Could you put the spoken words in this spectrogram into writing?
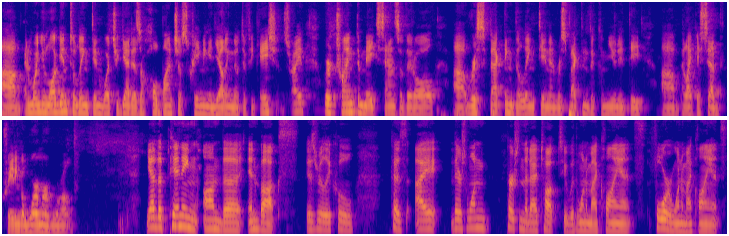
Um, and when you log into LinkedIn, what you get is a whole bunch of screaming and yelling notifications, right? We're trying to make sense of it all, uh, respecting the LinkedIn and respecting the community. Um, and like I said, creating a warmer world. Yeah, the pinning on the inbox is really cool because I there's one person that I talked to with one of my clients for one of my clients,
